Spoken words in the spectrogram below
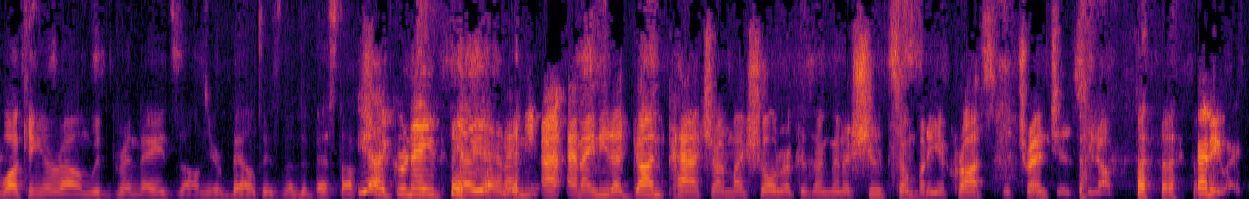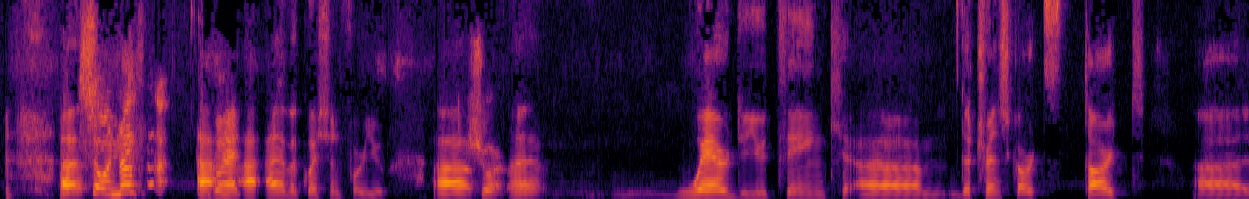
walking around with grenades on your belt is not the best option. Yeah, grenade. Yeah, yeah. And I need and I need a gun patch on my shoulder because I'm going to shoot somebody across the trenches. You know. Anyway, Uh, so enough. I, Go ahead. I, I have a question for you. Uh, Sure. Uh, where do you think um, the trench coat start uh,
